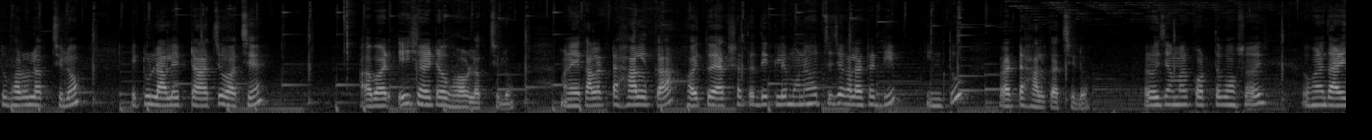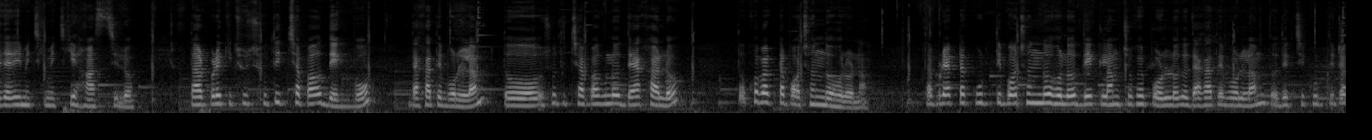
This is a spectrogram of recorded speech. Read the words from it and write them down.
তো ভালো লাগছিল। একটু লালের টাচও আছে। আবার এই শাড়িটাও ভালো লাগছিল। মানে কালারটা হালকা, হয়তো একসাথে দেখলে মনে হচ্ছে যে কালারটা ডিপ কিন্তু কালারটা হালকা ছিল। আর ওই যে আমার কর্তমশাই ওখানে দাঁড়িয়ে দাঁড়িয়ে মিচকি মিচকি হাসছিল। তারপরে কিছু সুতির ছাপাও দেখব, দেখাতে বললাম। তো সুতির ছাপাগুলো দেখাল, তো খুব একটা পছন্দ হলো না। তারপরে একটা কুর্তি পছন্দ হলো, দেখলাম, চোখে পড়ল, তো দেখাতে বললাম। তো দেখছি কুর্তিটা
